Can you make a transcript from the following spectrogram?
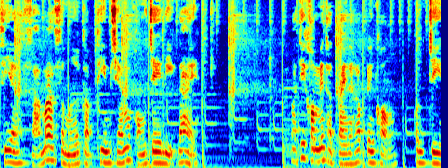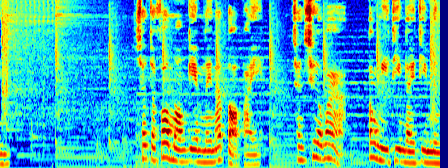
เซียสามารถเสมอกับทีมแชมป์ของเจลีกได้ มาที่คอมเมนต์ถัดไปนะครับเป็นของคนจีน ฉันจะเฝ้ามองเกมในนัดต่อไป ฉันเชื่อว่าต้องมีทีมใดทีมหนึ่ง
